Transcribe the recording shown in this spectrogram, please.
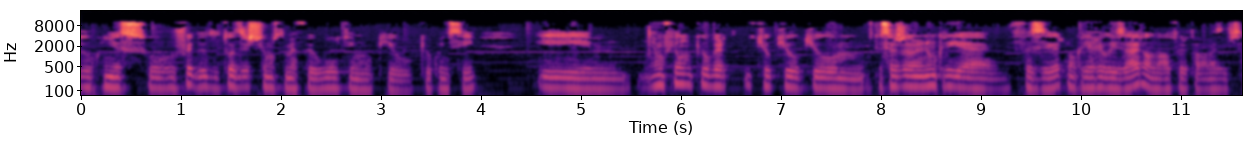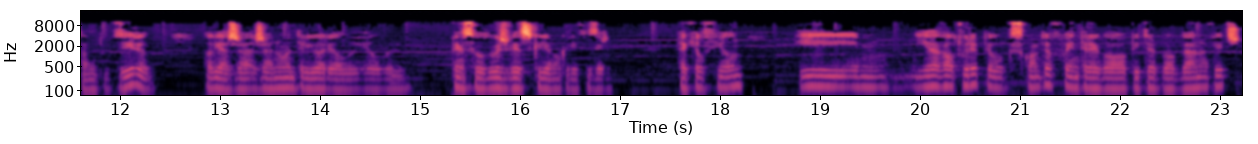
Eu conheço, foi de, de todos estes filmes também foi o último que eu, que eu conheci. E hum, é um filme que o Bert, que, que, que, que, o, que o Sérgio não queria fazer, não queria realizar, ele na altura estava mais interessado em produzir, ele, aliás já, já no anterior ele, ele pensou duas vezes que eu não queria fazer aquele filme e, e a dada altura, pelo que se conta, foi entregue ao Peter Bogdanovich,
